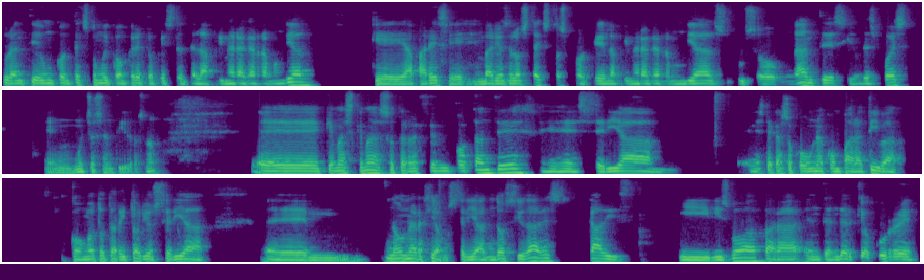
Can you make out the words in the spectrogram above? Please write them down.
durante un contexto muy concreto que es el de la Primera Guerra Mundial, que aparece en varios de los textos porque la Primera Guerra Mundial supuso un antes y un después muchos sentidos. ¿no? Eh, ¿Qué más? ¿Qué más? Otra reacción importante eh, sería, en este caso, con una comparativa con otro territorio, sería eh, no una región, serían dos ciudades, Cádiz y Lisboa, para entender qué ocurre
